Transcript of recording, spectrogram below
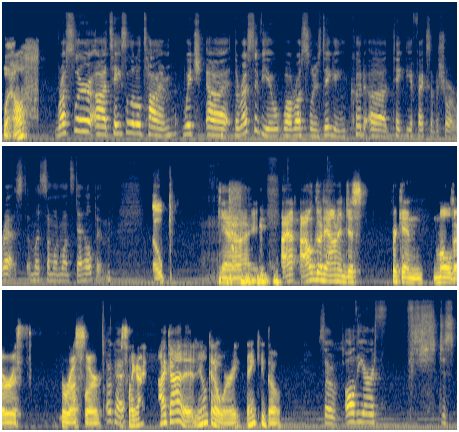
Well, Rustler uh, takes a little time, which uh, the rest of you, while Rustler's digging, could uh, take the effects of a short rest, unless someone wants to help him. Nope. yeah, I, I, I'll go down and just freaking mold earth for Rustler. Okay. It's like, I, I got it. You don't got to worry. Thank you, though. So all the earth just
